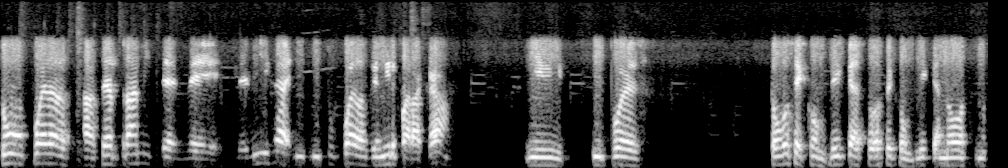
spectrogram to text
tú puedas hacer trámites de, de visa y, y tú puedas venir para acá. Y, y pues todo se complica, todo se complica, no, no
